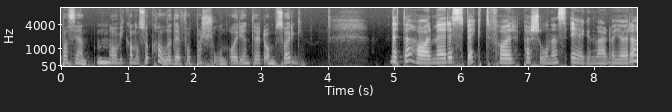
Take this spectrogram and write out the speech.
pasienten, og vi kan også kalle det for personorientert omsorg. Dette har med respekt for personens egenverd å gjøre.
